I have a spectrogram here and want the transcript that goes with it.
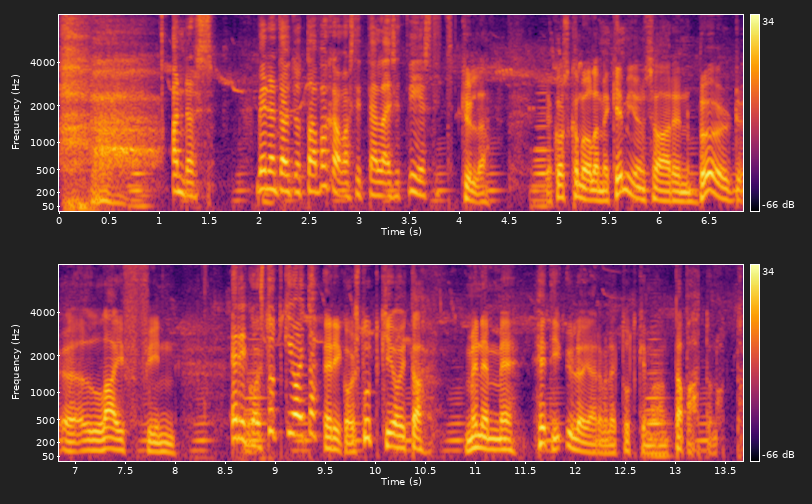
Anders, meidän täytyy ottaa vakavasti tällaiset viestit. Kyllä. Ja koska me olemme Kemiön saaren Bird ö, Lifein Erikoistutkijoita. erikoistutkijoita, menemme heti Ylöjärvelle tutkimaan tapahtunutta.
